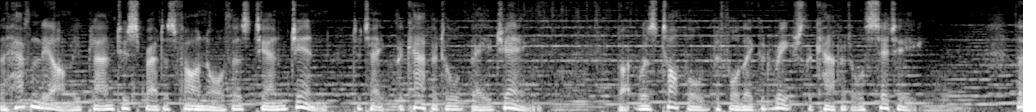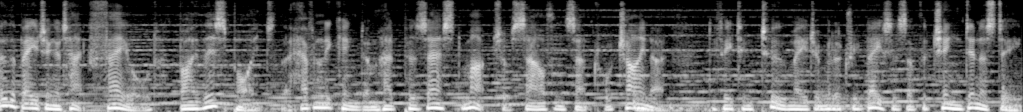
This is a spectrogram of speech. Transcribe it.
the Heavenly Army planned to spread as far north as Tianjin to take the capital, Beijing, but was toppled before they could reach the capital city. Though the Beijing attack failed, by this point the Heavenly Kingdom had possessed much of south and central China defeating two major military bases of the Qing dynasty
